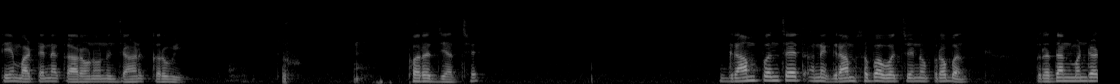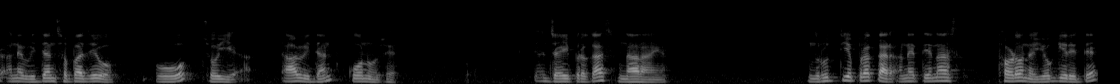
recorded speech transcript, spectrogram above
તે માટેના કારણોની જાણ કરવી ફરજિયાત છે. ગ્રામ પંચાયત અને ગ્રામસભા વચ્ચેનો પ્રબંધ પ્રધાનમંડળ અને વિધાનસભા જેવો હોવો જોઈએ. આ વિધાન કોનું છે? જયપ્રકાશ નારાયણ. નૃત્ય પ્રકાર અને તેના સ્થળોને યોગ્ય રીતે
